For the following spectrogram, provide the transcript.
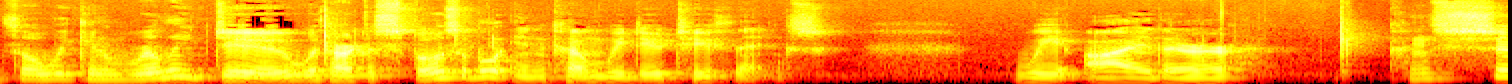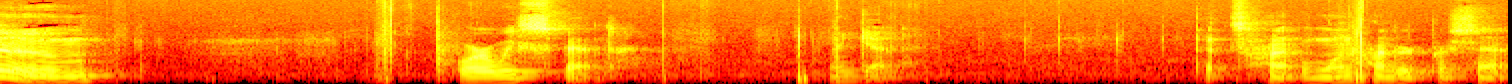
So we can really do with our disposable income, we do two things. We either consume or we spend. Again, that's 100%.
